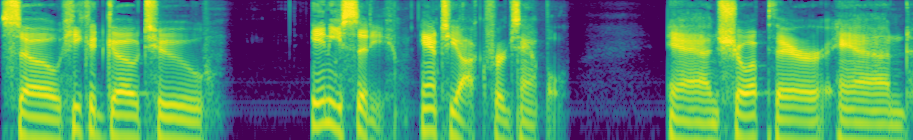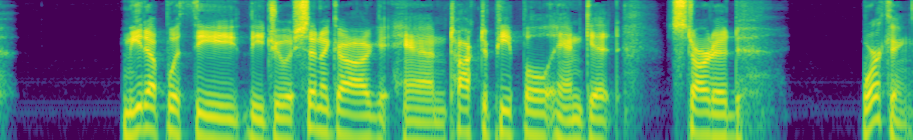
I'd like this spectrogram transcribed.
So he could go to any city, Antioch, for example, and show up there and meet up with the, the Jewish synagogue and talk to people and get started working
